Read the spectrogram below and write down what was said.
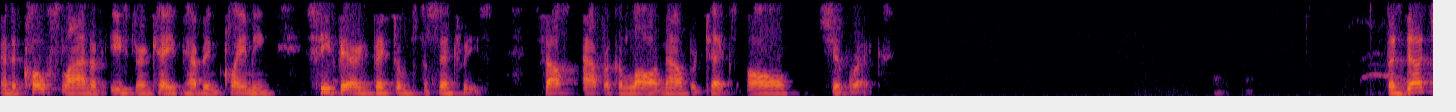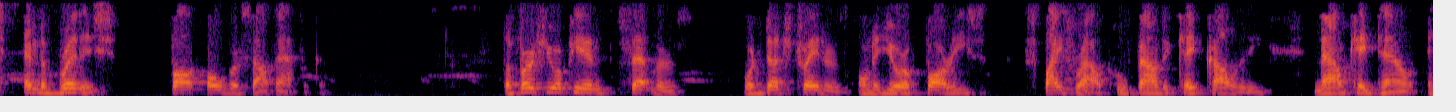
and the coastline of Eastern Cape, have been claiming seafaring victims for centuries. South Africa law now protects all shipwrecks. The Dutch and the British fought over South Africa. The first European settlers were Dutch traders on the Europe Far East spice route who founded Cape Colony, now Cape Town, in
